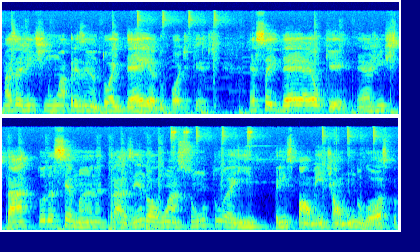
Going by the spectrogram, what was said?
mas a gente não apresentou a ideia do podcast. Essa ideia é o que? É a gente estar tá toda semana trazendo algum assunto aí, principalmente ao mundo gospel,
